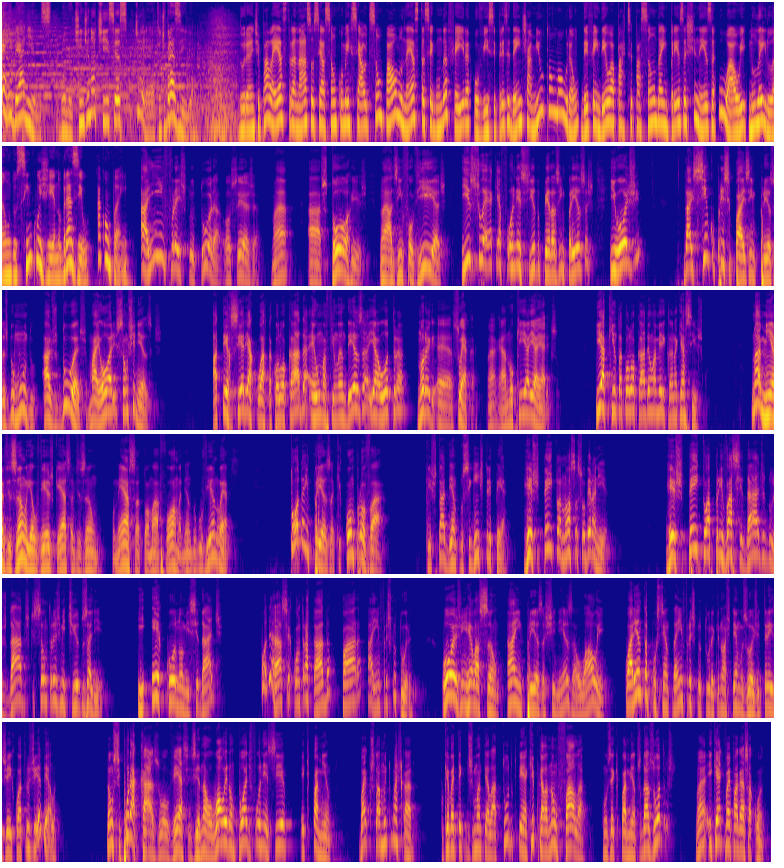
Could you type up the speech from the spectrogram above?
RBA News, Boletim de Notícias, direto de Brasília. Durante palestra na Associação Comercial de São Paulo nesta segunda-feira, o vice-presidente Hamilton Mourão defendeu a participação da empresa chinesa Huawei no leilão do 5G no Brasil. Acompanhe. A infraestrutura, ou seja, não é? as torres, não é? as infovias, isso é que é fornecido pelas empresas e hoje das cinco principais empresas do mundo, as duas maiores são chinesas. A terceira e a quarta colocada é uma finlandesa e a outra é, sueca, né? é a Nokia e a Ericsson. E a quinta colocada é uma americana que é a Cisco. Na minha visão, e eu vejo que essa visão começa a tomar forma dentro do governo, é toda empresa que comprovar que está dentro do seguinte tripé: respeito à nossa soberania respeito à privacidade dos dados que são transmitidos ali e economicidade, poderá ser contratada para a infraestrutura. Hoje, em relação à empresa chinesa, a Huawei, 40% da infraestrutura que nós temos hoje, 3G e 4G, é dela. Então, se por acaso houvesse dizer, não, o Huawei não pode fornecer equipamento, vai custar muito mais caro, porque vai ter que desmantelar tudo que tem aqui, porque ela não fala com os equipamentos das outras, é? e quem é que vai pagar essa conta?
